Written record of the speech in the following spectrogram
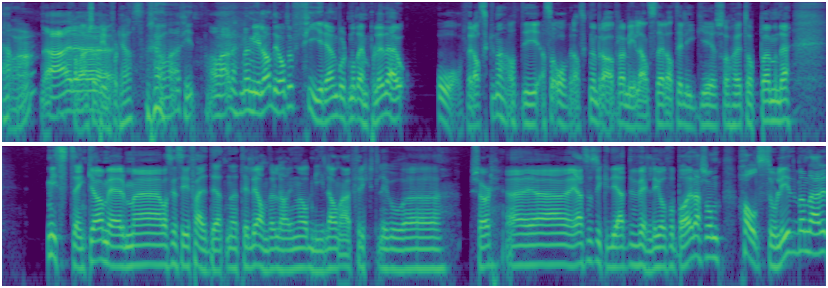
Ja. det er, Han er så eh, fin for tida. Altså. Han er fin, han er det. Men Milan de vant jo 4-1 bort mot Empoli. Det er jo overraskende at de Altså overraskende bra fra Milans del at de ligger så høyt oppe, men det mistenker jeg mer med hva skal jeg si, ferdighetene til de andre lagene, at Milan er fryktelig gode sjøl. Jeg, jeg, jeg syns ikke de er et veldig godt fotballag. Det er sånn halvsolid, men det er,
